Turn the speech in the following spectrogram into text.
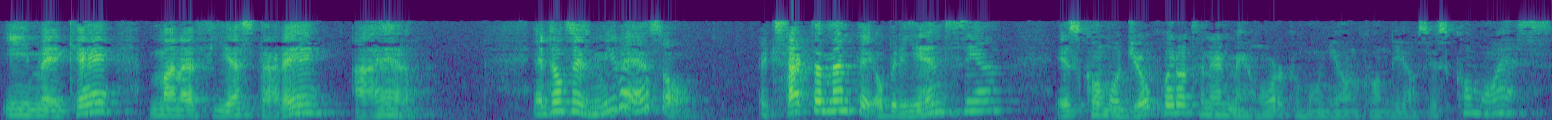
Y me que manifestaré a él. Entonces, mire eso. Exactamente, obediencia es como yo puedo tener mejor comunión con Dios. Es como es.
